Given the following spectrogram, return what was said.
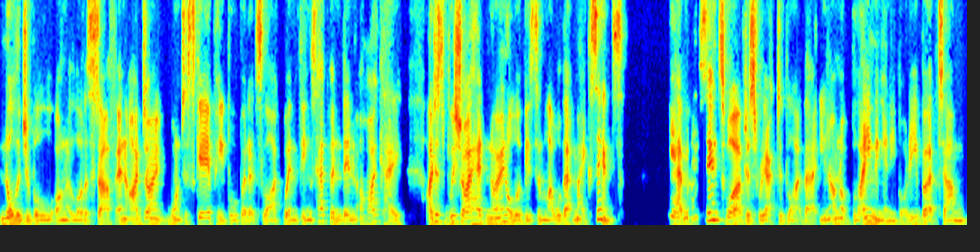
knowledgeable on a lot of stuff and I don't want to scare people but it's like when things happen then oh okay I just wish I had known all of this and like well that makes sense yeah. that makes sense why I've just reacted like that. You know, I'm not blaming anybody, but um,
